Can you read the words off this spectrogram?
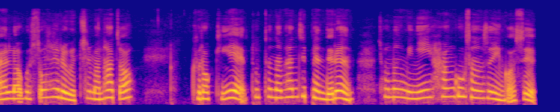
love 소니를 외칠만 하죠. 그렇기에 토트넘 현지 팬들은 손흥민이 한국 선수인 것을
